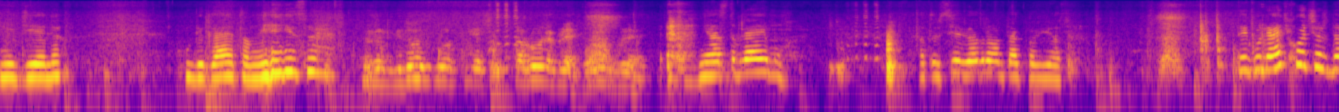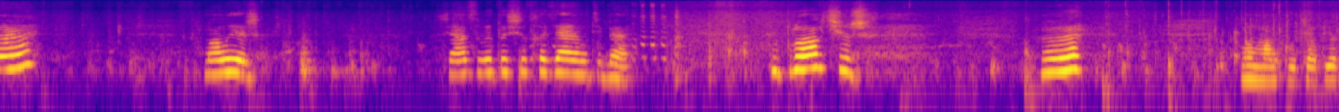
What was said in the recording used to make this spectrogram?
Неделя. Убегает он, я не знаю. Не оставляй ему. А то все ведра он так побьет. Ты гулять хочешь, да? Малыш. Сейчас вытащит хозяин тебя. Ты плачешь? А? Вон мамка у тебя пьет.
